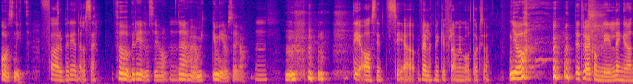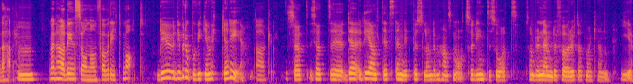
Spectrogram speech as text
avsnitt. Förberedelse. Förberedelse, ja. Där har jag mycket mer att säga. Det avsnittet ser jag väldigt mycket fram emot också. Ja. Det tror jag kommer bli längre än det här. Mm. Men har din son någon favoritmat? Det, det beror på vilken vecka det är. Ah, okej. Så att, så att eh, det, det är alltid ett ständigt pusslande med hans mat. Så det är inte så att, som du nämnde förut, att man kan ge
